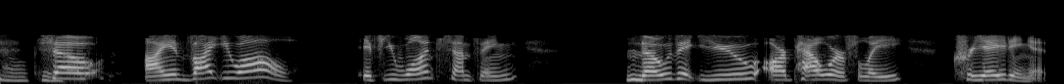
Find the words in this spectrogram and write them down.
Okay. So I invite you all, if you want something, know that you are powerfully creating it.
